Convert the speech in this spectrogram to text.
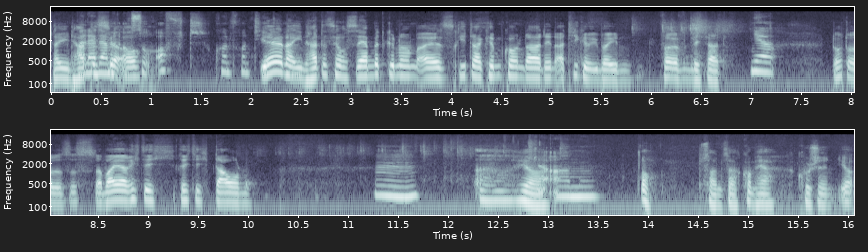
Na, ihn Weil hat er es damit ja auch auch. so oft konfrontiert ja, na, wird. ihn hat es ja auch sehr mitgenommen, als Rita Kimcon da den Artikel über ihn veröffentlicht hat. Ja. Doch, doch, das ist, da war ja richtig, richtig down. Hm, Äh, ja. der Arme. Sansa, komm her, kuscheln, ja.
